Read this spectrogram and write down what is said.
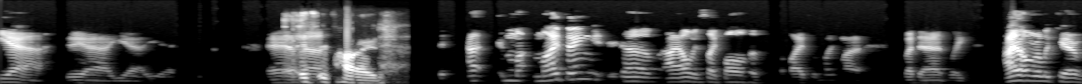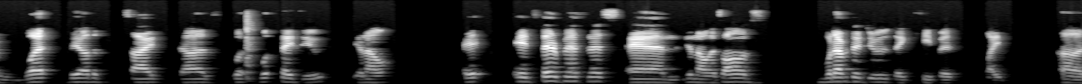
yeah, yeah, yeah, yeah. And it's uh, it's hard. I, my, my thing, um, I always like follow the advice of like my my dad. Like I don't really care what the other side does, what what they do. You know, it it's their business, and you know as long as whatever they do, they keep it like uh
